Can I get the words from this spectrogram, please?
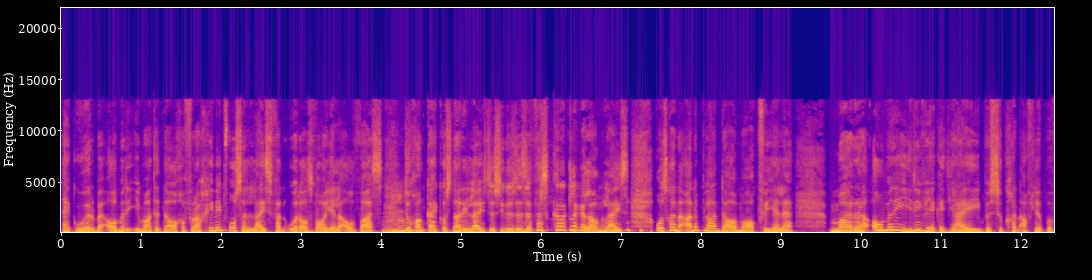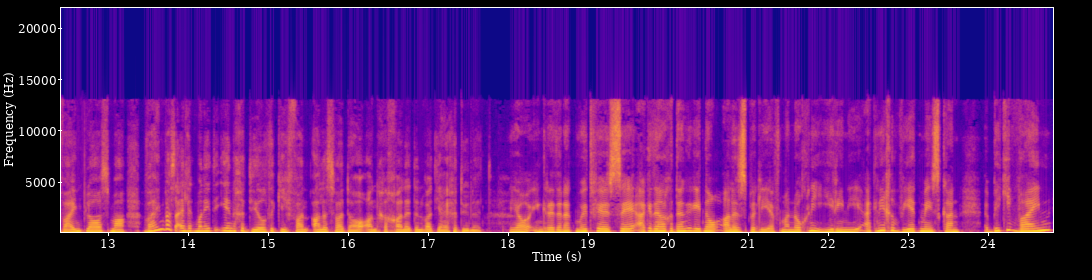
Ek hoor by Almarie iemand het nou al gevra, gee net vir ons 'n lys van oral waar jy al was. Mm. Toe gaan kyk ons na die lys, dis dis 'n verskriklike lang lys. ons gaan 'n ander plan daar maak vir julle. Maar uh, Almarie, hierdie week het jy besoek gaan aflê op 'n wynplaas, maar wyn was eintlik maar net een gedeeltjie van alles wat daar aangegaan het en wat jy gedoen het. Ja, Ingrid en ek moet vir jou sê, ek het nou gedink ek het nou alles beleef, maar nog nie hierdie nie. Ek het nie geweet mens kan 'n bietjie wyn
